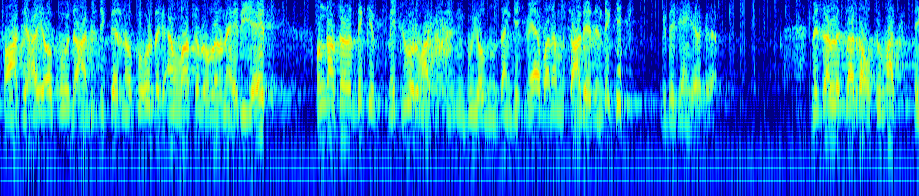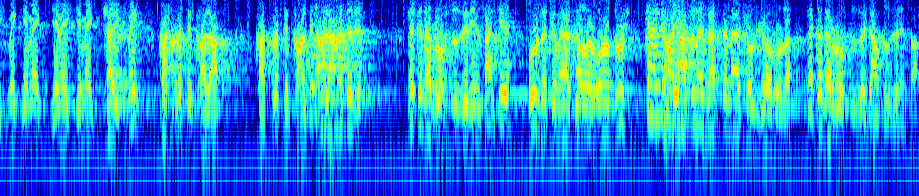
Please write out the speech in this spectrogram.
Fatiha'yı oku, daha bildiklerini oku, oradaki envasıl yollarına hediye et. Ondan sonra de ki mecburum artık sizin bu yolunuzdan geçmeye, bana müsaade edin de geç gideceğin yere kadar. Mezarlıklarda oturmak, ekmek yemek, yemek yemek, çay içmek kasveti kala, kasveti kalbin alametidir. Ne kadar ruhsuz bir insan ki buradaki mevtaları unutmuş, kendi hayatını beslemeye çalışıyor orada. Ne kadar ruhsuz ve cansız bir insan.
